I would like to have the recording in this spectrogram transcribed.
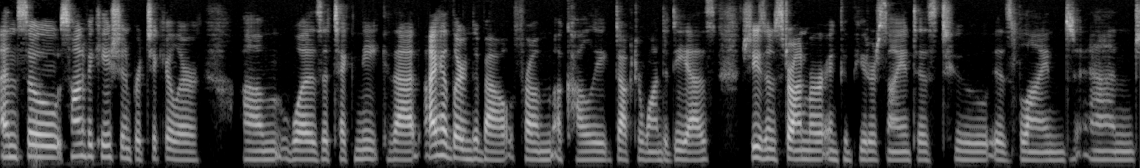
And so, sonification in particular um, was a technique that I had learned about from a colleague, Dr. Wanda Diaz. She's an astronomer and computer scientist who is blind and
